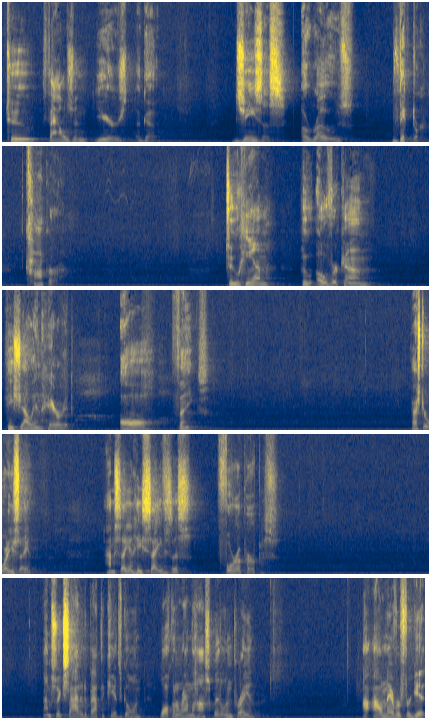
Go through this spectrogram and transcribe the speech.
2,000 years ago. Jesus arose victor, conqueror. To him who overcome, he shall inherit all things. Pastor, what are you saying? I'm saying he saves us for a purpose. I'm so excited about the kids going, walking around the hospital and praying. I, will never forget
